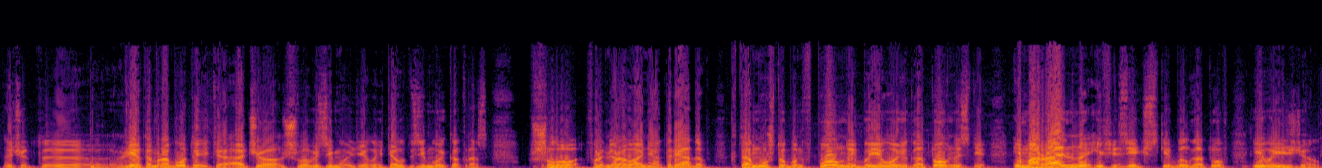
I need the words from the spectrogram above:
значит, э, летом работаете, а чё, что вы зимой делаете? А вот зимой как раз шло формирование отрядов к тому, чтобы он в полной боевой готовности и морально, и физически был готов и выезжал.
